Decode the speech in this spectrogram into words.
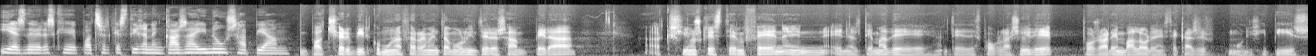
i és de veres que pot ser que estiguen en casa i no ho sàpiam. Pot servir com una ferramenta molt interessant per a accions que estem fent en, en el tema de, de despoblació i de posar en valor, en aquest cas, els municipis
